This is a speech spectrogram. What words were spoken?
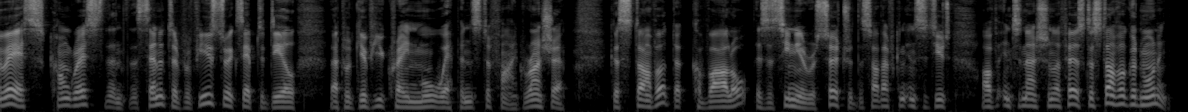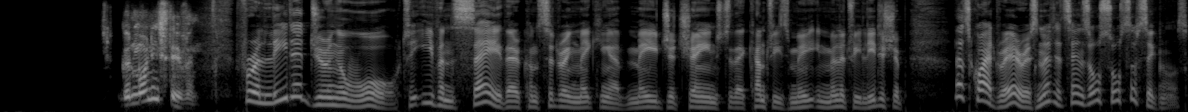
US, Congress and the Senate have refused to accept a deal that would give Ukraine more weapons to fight Russia. Gustavo de Carvalho is a senior researcher at the South African Institute of International Affairs. Gustavo, good morning. Good morning, Stephen. For a leader during a war to even say they're considering making a major change to their country's military leadership, that's quite rare, isn't it? It sends all sorts of signals.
